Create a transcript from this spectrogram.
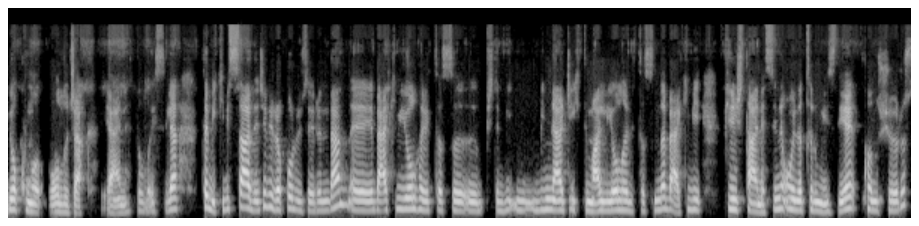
yok mu olacak? Yani dolayısıyla tabii ki biz sadece bir rapor üzerinden e, belki bir yol haritası işte binlerce ihtimalli yol haritasında belki bir pirinç tanesini oynatır mıyız diye konuşuyoruz.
